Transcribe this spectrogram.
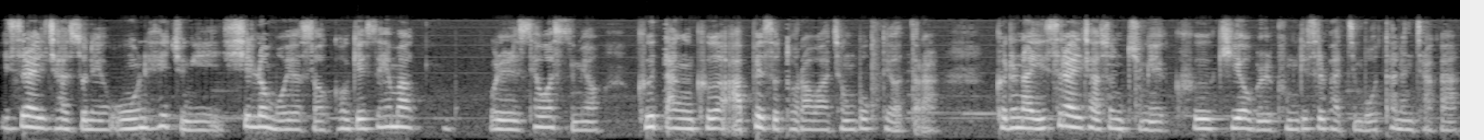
이스라엘 자손의 온 회중이 실로 모여서 거기에서 해막을 세웠으며 그 땅은 그 앞에서 돌아와 정복되었더라. 그러나 이스라엘 자손 중에 그 기업을 분깃을 받지 못하는 자가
